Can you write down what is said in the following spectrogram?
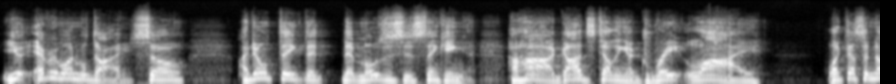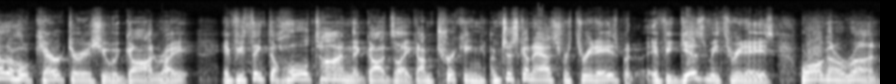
You everyone will die. So i don't think that that moses is thinking haha god's telling a great lie like that's another whole character issue with God, right? If you think the whole time that God's like, I'm tricking, I'm just going to ask for three days, but if He gives me three days, we're all going to run.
